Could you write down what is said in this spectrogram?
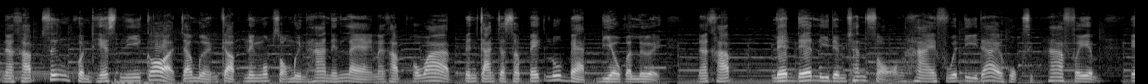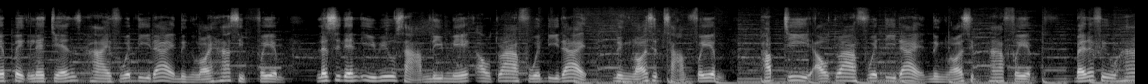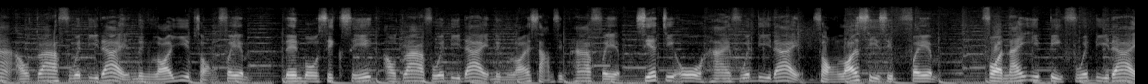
นะครับ ซึ่งผลเทสนี้ก็จะเหมือนกับในงบ 25,000 เน้นแรงนะครับ เพราะว่าเป็นการจัดสเปครูปแบบเดียวกันเลยนะครับ Red Dead Redemption 2 High Full HD ได้ 65 เฟรม Apex Legends High Full HD ได้ 150 เฟรม Resident Evil 3 Remake Ultra Full HD ได้ 113 เฟรม PUBG Ultra Full HD ได้ 115 เฟรม Battlefield 5 Ultra Full HD ได้ 122 เฟรม Rainbow Six Siege Ultra Full HD ได้ 135 เฟรม CSGO High Full HD ได้ 240 เฟรม Fortnite Epic Full HD ได้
